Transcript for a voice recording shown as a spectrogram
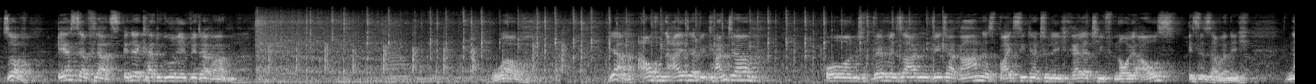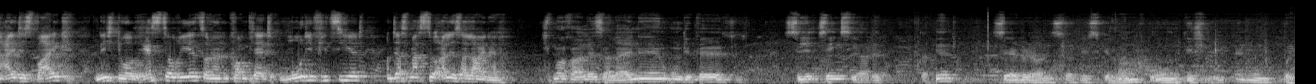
So, erster Platz in der Kategorie Veteran. Wow. Ja, auch ein alter Bekannter. Und wenn wir sagen Veteran, das Bike sieht natürlich relativ neu aus, ist es aber nicht. Ein altes Bike, nicht nur restauriert, sondern komplett modifiziert. Und das machst du alles alleine. Ich mache alles alleine, ungefähr se- sechs Jahre. Selber alles Service gemacht und geschliffen und.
